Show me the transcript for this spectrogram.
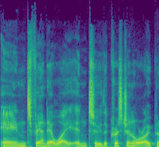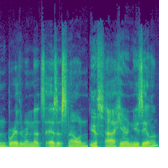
and found our way into the Christian or Open Brethren, as, as it's known Yes. uh, here in New Zealand.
